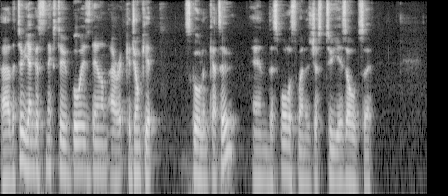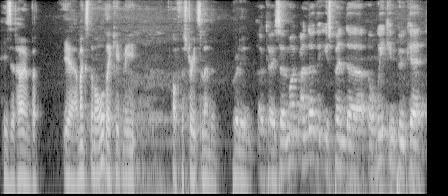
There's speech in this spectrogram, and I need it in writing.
Uh, the two youngest next two boys down are at Kajonkiet School in Kathu, and the smallest one is just two years old, so he's at home. But yeah, amongst them all, they keep me off the streets, Lyndon. Brilliant. Okay, so Mike, I know that you spend a, a week in Phuket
